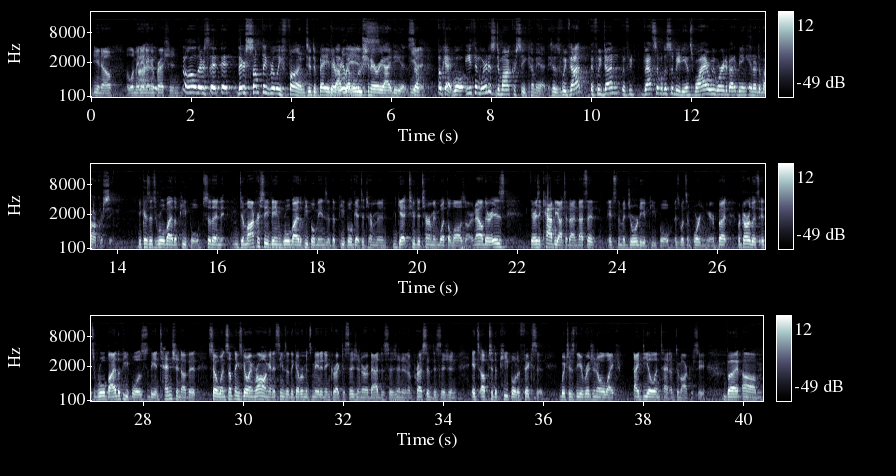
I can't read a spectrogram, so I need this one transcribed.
you know, eliminating uh, oppression. Oh, there's it, it, there's something really fun to debate there about really revolutionary is. ideas. Yeah. So, okay, well, Ethan, where does democracy come in? Because we've got if we've done if we've got civil disobedience, why are we worried about it being in a democracy? Because it's ruled by the people. So then, democracy being ruled by the people means that the people get determine get to determine what the laws are. Now, there is there is a caveat to that, and that's it. It's the majority of people is what's important here. But regardless, it's ruled by the people is the intention of it. So when something's going wrong and it seems that the government's made an incorrect decision or a bad decision, an oppressive decision, it's up to the people to fix it, which is the original like ideal intent of democracy. But um,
